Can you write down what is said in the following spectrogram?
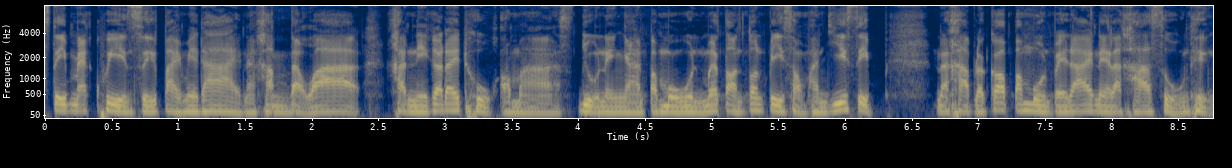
สตี e แมคควีนซื้อไปไม่ได้นะครับ แต่ว่าคันนี้ก็ได้ถูกเอามาอยู่ในงานประมูลเมื่อตอนต้นปี 2020 นะครับ แล้วก็ประมูลไปได้ในราคาสูงถึง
